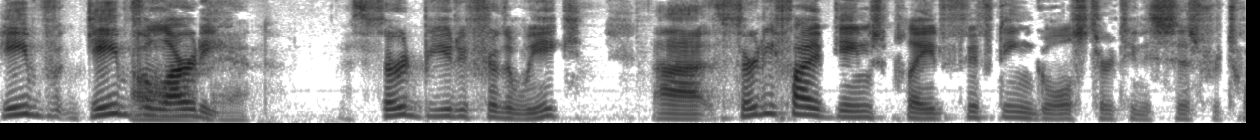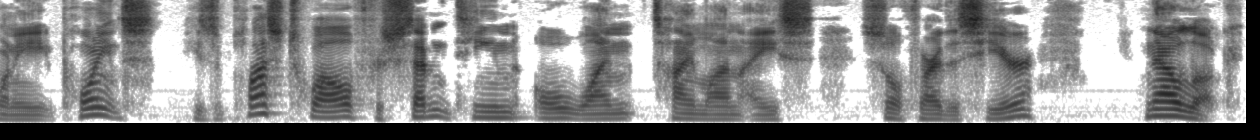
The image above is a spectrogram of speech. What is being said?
Gabe Gabe oh, Vilardi, third beauty for the week. Uh, 35 games played, 15 goals, 13 assists for 28 points. He's a plus 12 for 1701 time on ice so far this year. Now, look,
